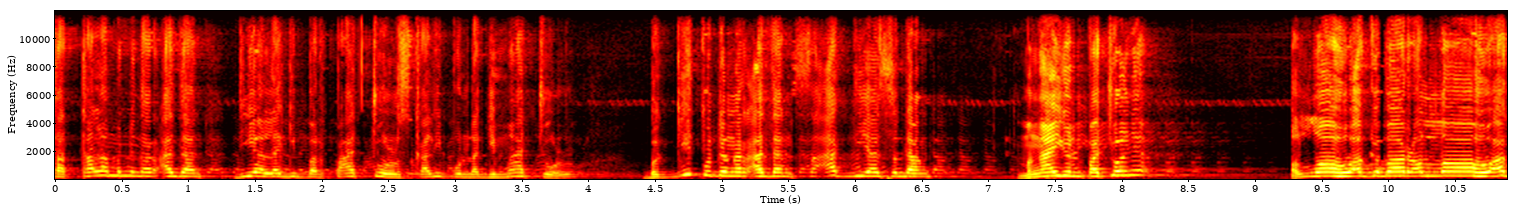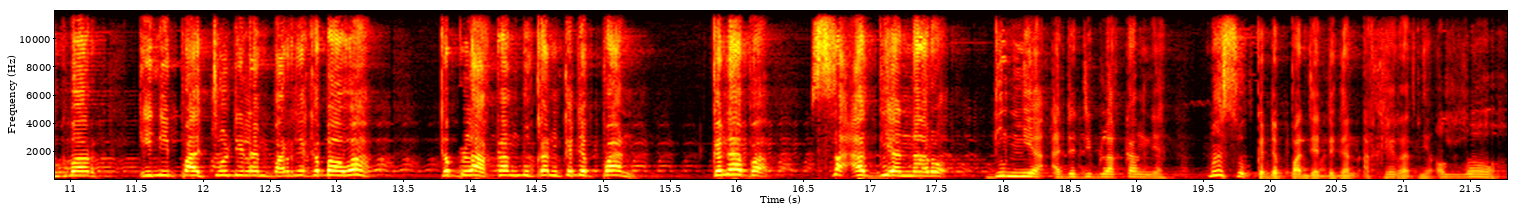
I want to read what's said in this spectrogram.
Tatkala mendengar adzan, dia lagi berpacul sekalipun lagi macul, begitu dengar adzan saat dia sedang mengayun paculnya, Allahu akbar, Allahu akbar. Ini pacul dilemparnya ke bawah, ke belakang bukan ke depan. Kenapa? Saat dia naruh dunia ada di belakangnya, masuk ke depannya dengan akhiratnya Allah.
